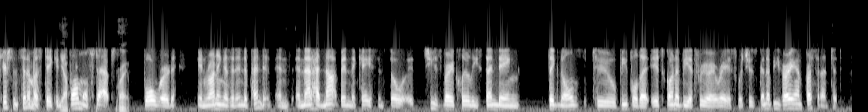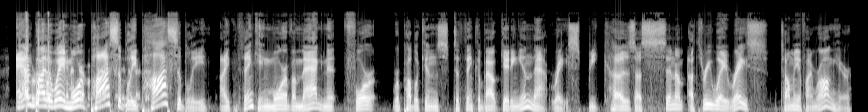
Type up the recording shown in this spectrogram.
Kyrsten Sinema has taken yep. formal steps right. forward in running as an independent, and and that had not been the case. And so it, she's very clearly sending signals to people that it's going to be a three-way race, which is going to be very unprecedented. And by the way, more possibly, possibly, I'm thinking more of a magnet for Republicans to think about getting in that race because a, Sinem- a three-way race. Tell me if I'm wrong here.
